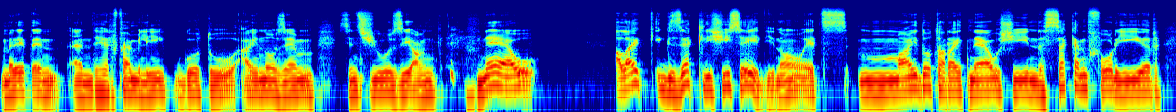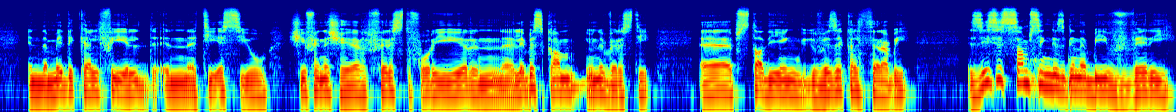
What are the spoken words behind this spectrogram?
Mirette and and her family go to. I know them since she was young. now like exactly she said you know it's my daughter right now she in the second four year in the medical field in tsu she finished her first four year in uh, Lipscomb university uh, studying physical therapy. This is something is going to be very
